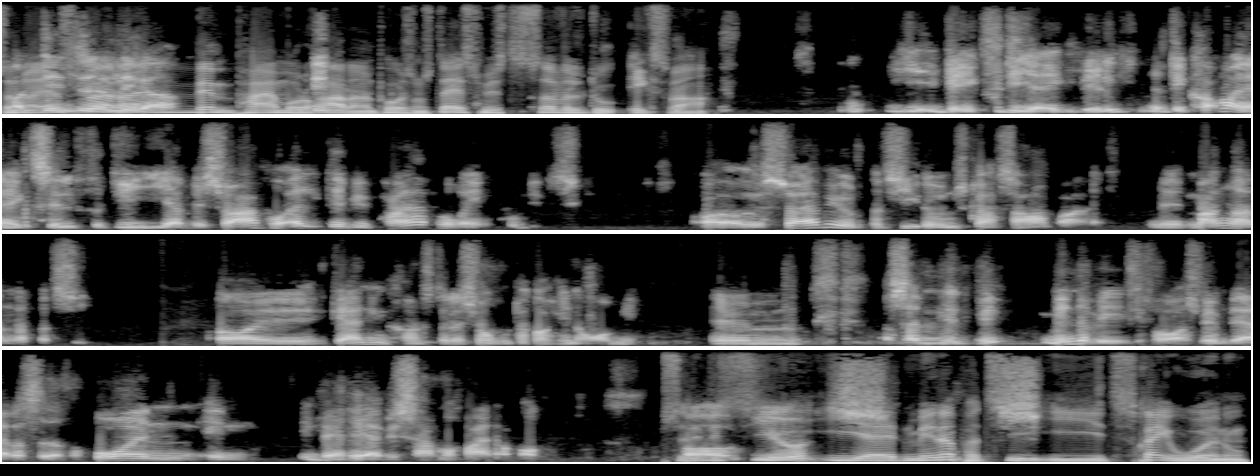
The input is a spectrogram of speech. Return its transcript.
Så når og jeg det, spørger dig, ligger, hvem peger Moderaterne på som statsminister, så vil du ikke svare? Det er ikke, fordi jeg ikke vil, men det kommer jeg ikke til, fordi jeg vil svare på alt det, vi peger på rent politisk. Og så er vi jo et parti, der ønsker at samarbejde med mange andre partier, og øh, gerne en konstellation, der går hen over midten. Øhm, og så er det lidt mindre vigtigt for os, hvem det er, der sidder for bordenden, end, end hvad det er, vi samarbejder om. Så det vil sige, at I er et midterparti i tre uger endnu?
